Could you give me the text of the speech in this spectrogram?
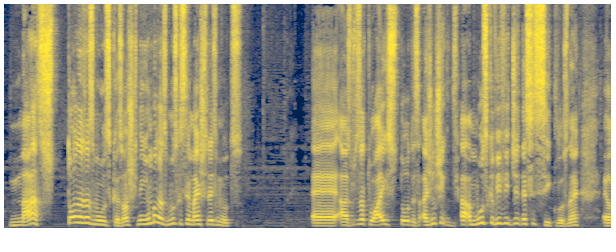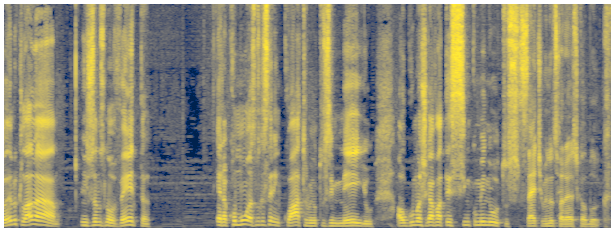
Mas todas as músicas, eu acho que nenhuma das músicas tem mais de três minutos. É, as músicas atuais, todas. A gente. A música vive de, desses ciclos, né? Eu lembro que lá na, nos anos 90 era comum as músicas terem 4 minutos e meio, algumas chegavam a ter 5 minutos. 7 minutos parece que é o bloco.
